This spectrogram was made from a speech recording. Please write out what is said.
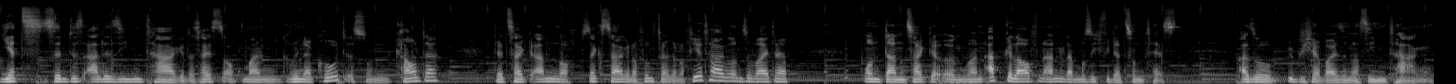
Jetzt sind es alle sieben Tage. Das heißt, auf meinem grüner Code ist so ein Counter, der zeigt an, noch sechs Tage, noch fünf Tage, noch vier Tage und so weiter. Und dann zeigt er irgendwann abgelaufen an und dann muss ich wieder zum Test. Also üblicherweise nach sieben Tagen.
